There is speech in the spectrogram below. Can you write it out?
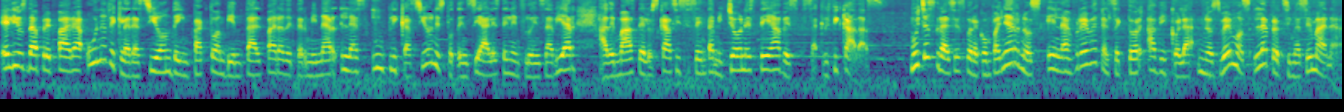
El IUSDA prepara una declaración de impacto ambiental para determinar las implicaciones potenciales de la influenza aviar, además de los casi 60 millones de aves sacrificadas. Muchas gracias por acompañarnos en la breve del sector avícola. Nos vemos la próxima semana.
